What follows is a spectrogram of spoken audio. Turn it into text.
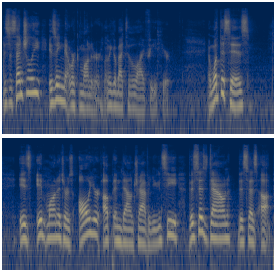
This essentially is a network monitor. Let me go back to the live feed here. And what this is, is it monitors all your up and down traffic. You can see this says down, this says up,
